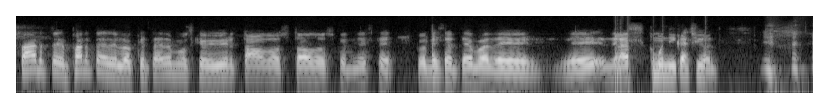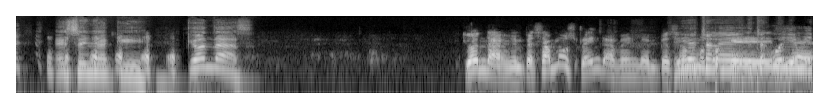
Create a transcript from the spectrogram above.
Parte, parte de lo que tenemos que vivir todos, todos con este, con este tema de, de, de las comunicaciones. Eso, Iñaki. ¿Qué ondas? ¿Qué onda? ¿Empezamos? Venga, venga, Sí, empezamos. échale, porque oye, mi-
